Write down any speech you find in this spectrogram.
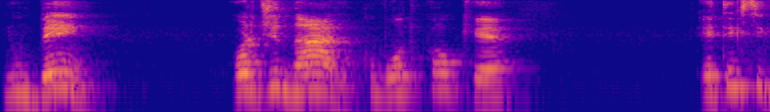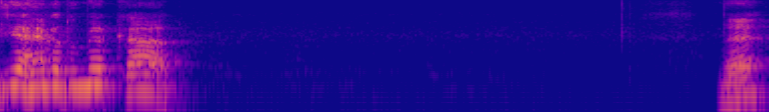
em um bem ordinário, como outro qualquer. Ele tem que seguir a regra do mercado. Né?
